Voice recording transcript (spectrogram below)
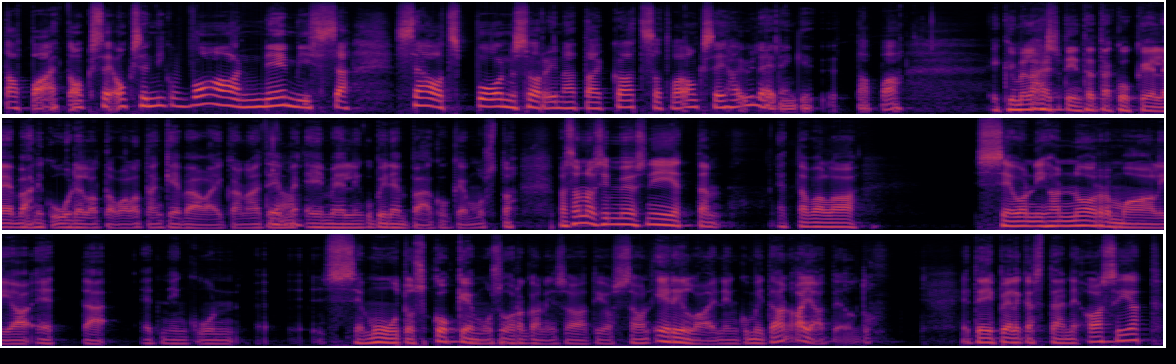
tapa, että onko se, onko se niinku vaan ne, missä sä oot sponsorina tai katsot, vai onko se ihan yleinenkin tapa? Ei, kyllä me lähdettiin tätä kokeilemaan vähän niin kuin uudella tavalla tämän kevään aikana, että ei, me, ei meillä niin kuin pidempää kokemusta. Mä sanoisin myös niin, että, että tavallaan se on ihan normaalia, että, että niin kuin se muutoskokemus organisaatiossa on erilainen kuin mitä on ajateltu. Et ei pelkästään ne asiat,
